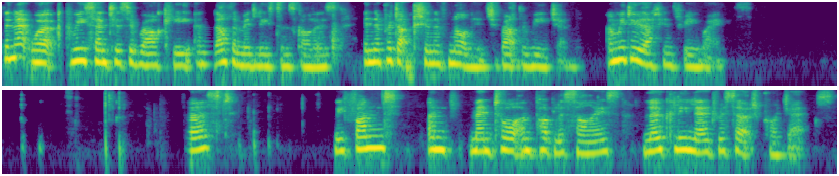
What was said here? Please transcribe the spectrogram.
The network recenters Iraqi and other Middle Eastern scholars in the production of knowledge about the region, and we do that in three ways. First, we fund and mentor and publicise locally led research projects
